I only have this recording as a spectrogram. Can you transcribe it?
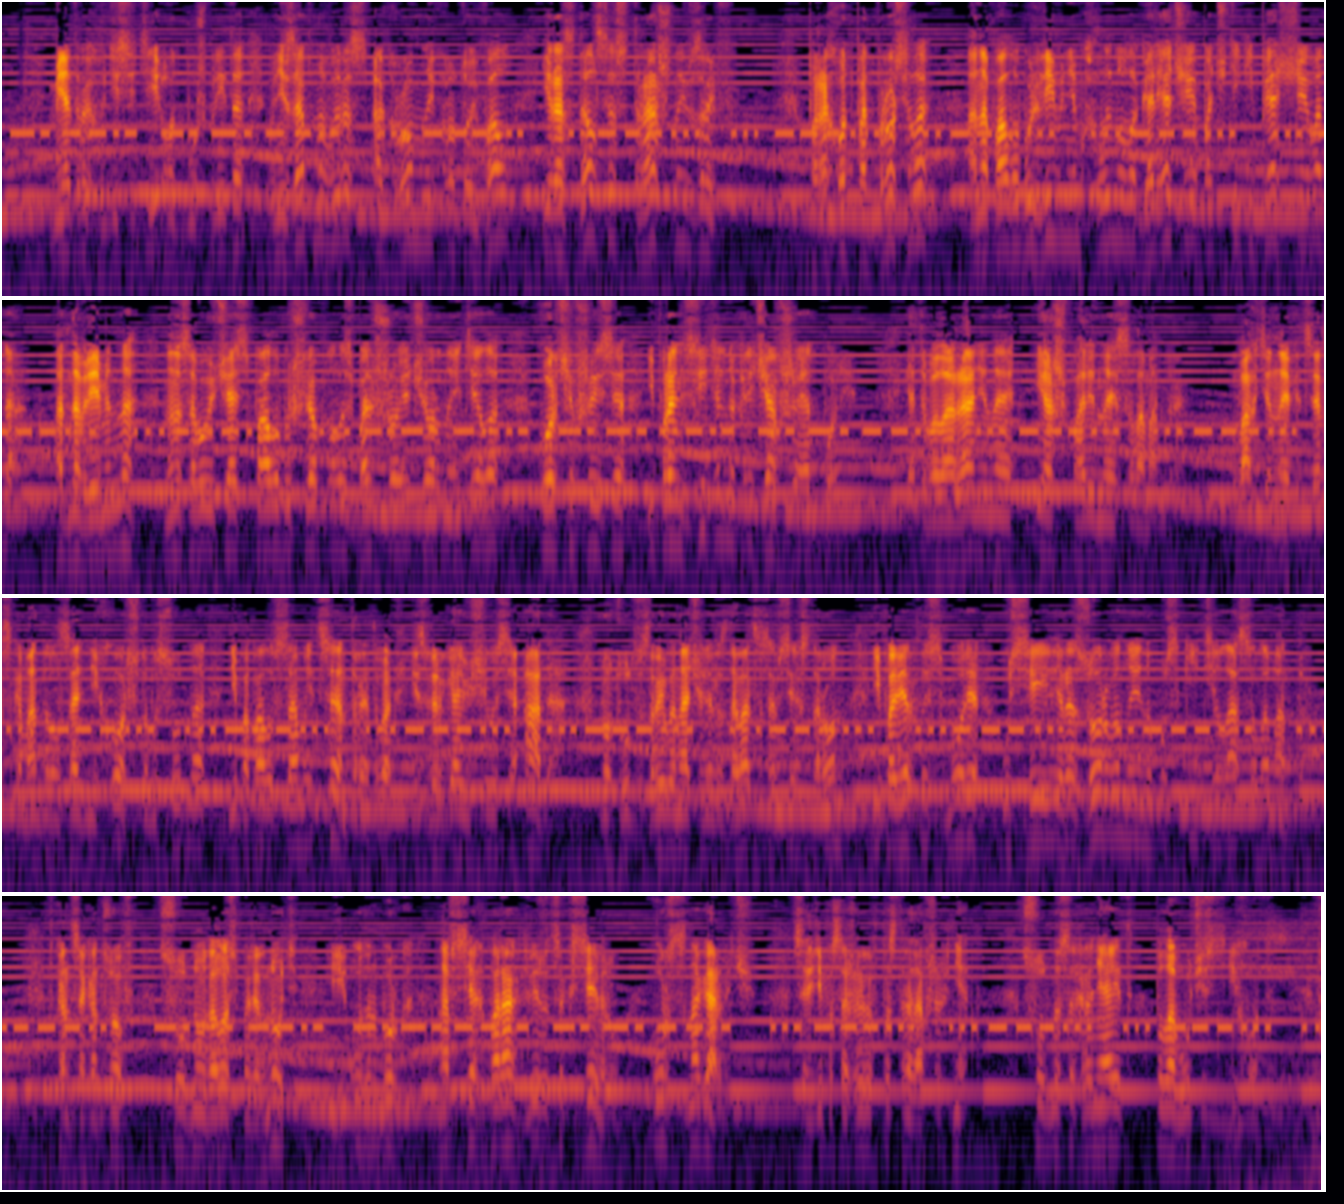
метрах в десяти от бушприта внезапно вырос огромный крутой вал и раздался страшный взрыв. Пароход подбросило, а на палубу ливнем хлынула горячая, почти кипящая вода. Одновременно на носовую часть палубы шлепнулось большое черное тело, корчившееся и пронзительно кричавшее от боли. Это была раненая и ошпаренная саламандра. Вахтенный офицер скомандовал задний ход, чтобы судно не попало в самый центр этого извергающегося ада. Но тут взрывы начали раздаваться со всех сторон, и поверхность моря усеяли разорванные на куски тела саламандр. В конце концов, судну удалось повернуть, и Уденбург на всех парах движется к северу, курс на Гарвич. Среди пассажиров пострадавших нет. Судно сохраняет плавучесть и ход.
